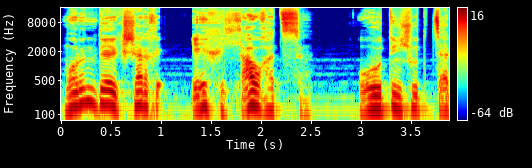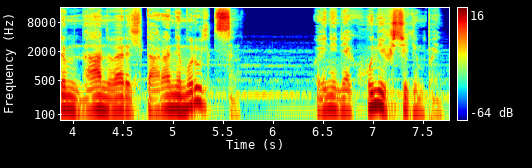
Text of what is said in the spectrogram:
Мөрөн дээр шарах их лав хадсан. Үүдэн шүд зарим наан байрал дарааны мөрүүлдсэн. Энэ нь яг хүний шиг юм байна.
